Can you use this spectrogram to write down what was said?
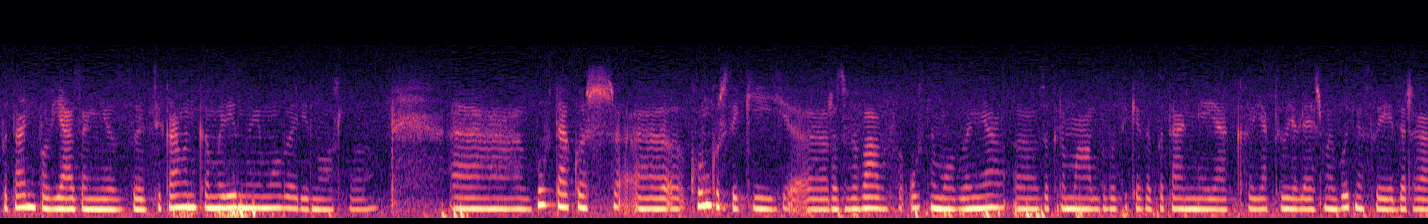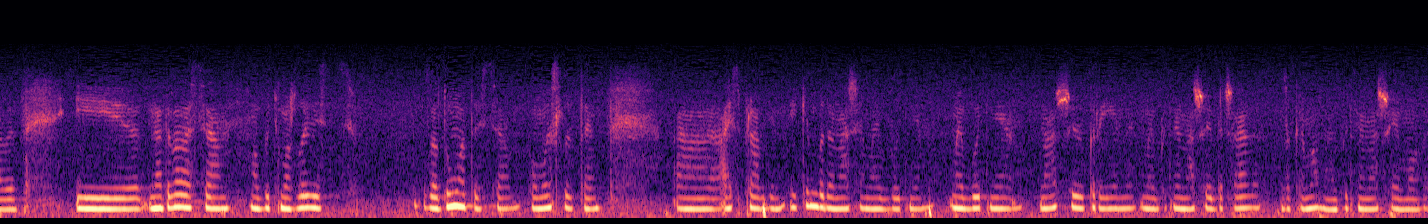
питань пов'язані з цікавинками рідної мови, рідного слова. Був також е, конкурс, який е, розвивав усне мовлення. Е, Зокрема, було таке запитання, як, як ти уявляєш майбутнє своєї держави. І надавалася, мабуть, можливість задуматися, помислити. А й справді, яким буде наше майбутнє? Майбутнє нашої України, майбутнє нашої держави, зокрема, майбутнє нашої мови.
